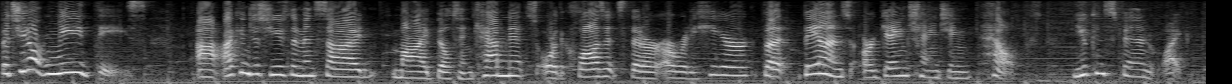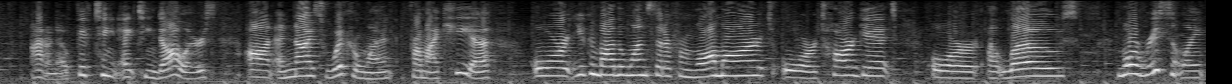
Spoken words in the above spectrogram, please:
but you don't need these. Uh, I can just use them inside my built in cabinets or the closets that are already here. But bins are game changing help. You can spend like I don't know, $15, $18 on a nice wicker one from IKEA or you can buy the ones that are from Walmart or Target or uh, Lowe's. More recently,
